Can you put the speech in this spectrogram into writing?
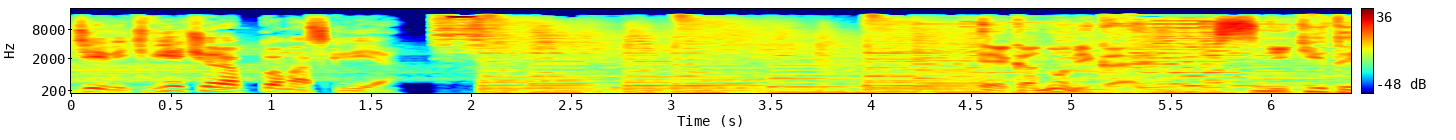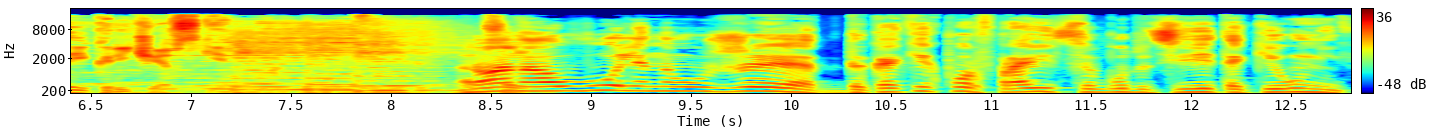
в 9 вечера по Москве. «Экономика» с Никитой Кричевским. Но она уволена уже. До каких пор в правительстве будут сидеть такие умники,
